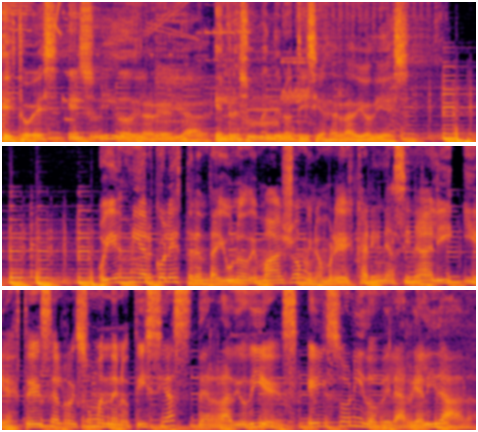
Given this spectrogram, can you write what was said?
Esto es El Sonido de la Realidad, el resumen de noticias de Radio 10. Hoy es miércoles 31 de mayo, mi nombre es Karina Sinali y este es el resumen de noticias de Radio 10, El Sonido de la Realidad.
